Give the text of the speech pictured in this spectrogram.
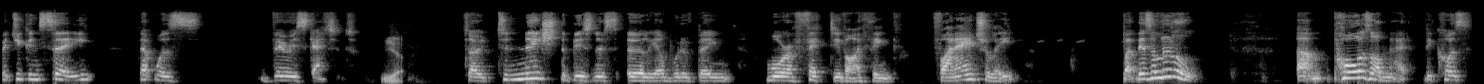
But you can see that was very scattered. Yeah. So to niche the business earlier would have been more effective, I think, financially. But there's a little um, pause on that because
